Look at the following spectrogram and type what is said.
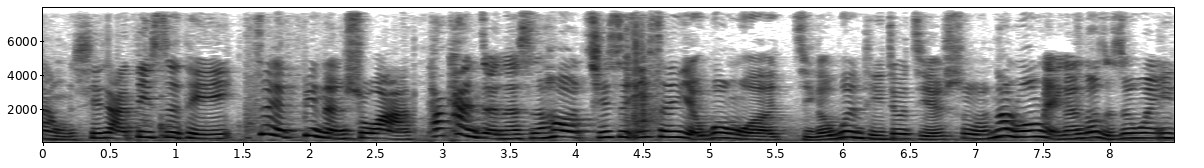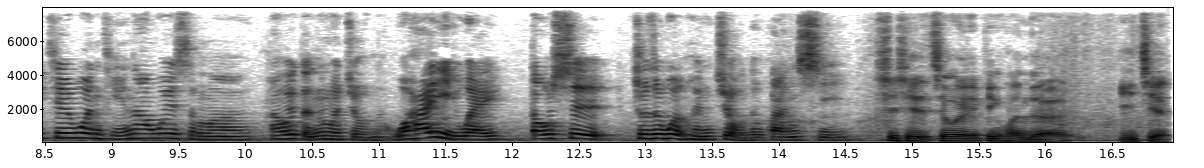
那我们接下来第四题。这个病人说啊，他看诊的时候，其实医生也问我几个问题就结束了。那如果每个人都只是问一些问题，那为什么还会等那么久呢？我还以为都是就是问很久的关系。谢谢这位病患的意见。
